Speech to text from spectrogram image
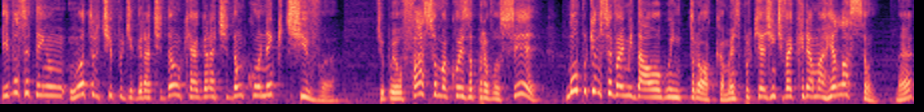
E você tem um, um, outro tipo de gratidão que é a gratidão conectiva. Tipo, eu faço uma coisa para você, não porque você vai me dar algo em troca, mas porque a gente vai criar uma relação, né?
